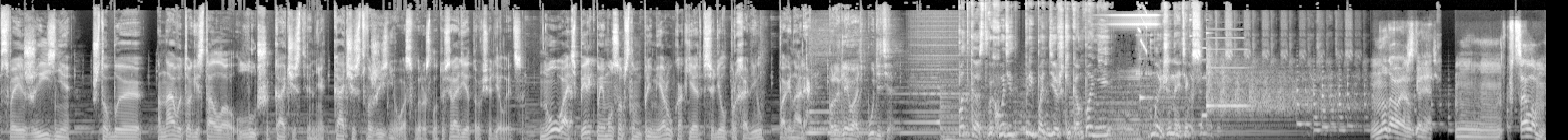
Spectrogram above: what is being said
своей жизни, чтобы она в итоге стала лучше, качественнее, качество жизни у вас выросло. То есть ради этого все делается. Ну, а теперь к моему собственному примеру, как я это все дело проходил. Погнали. Продлевать будете? Подкаст выходит при поддержке компании Magenetics. Ну, давай разгонять. В целом,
